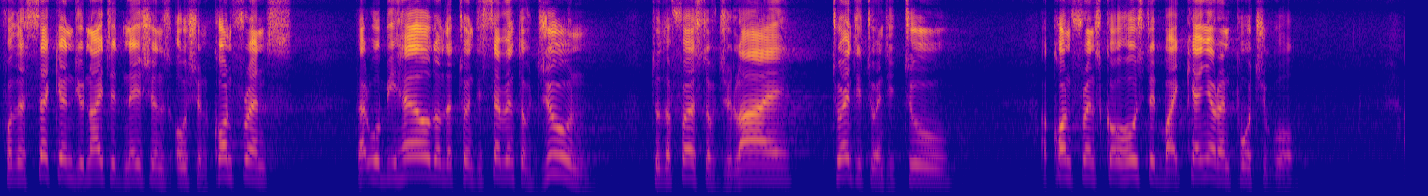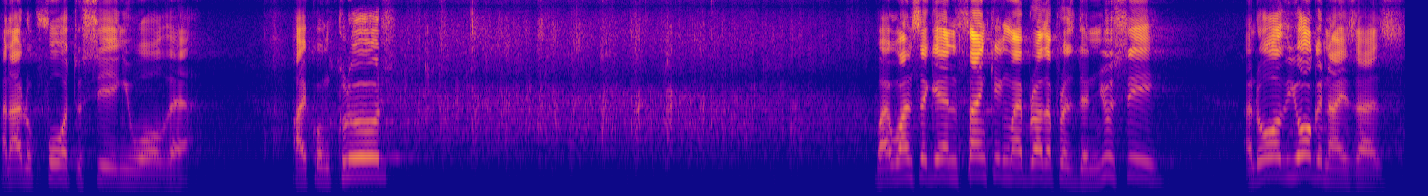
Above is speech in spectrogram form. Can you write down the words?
for the second United Nations Ocean Conference that will be held on the 27th of June to the 1st of July 2022, a conference co-hosted by Kenya and Portugal, and I look forward to seeing you all there. I conclude by once again thanking my brother President Nyusi and all the organizers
